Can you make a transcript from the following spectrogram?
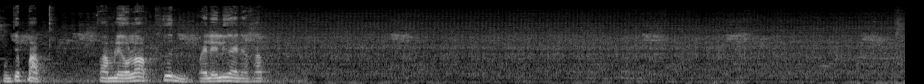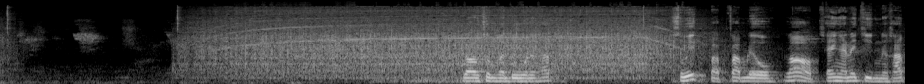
ผมจะปรับความเร็วรอบขึ้นไปเรื่อย ๆ นะครับ ลองชมกันดูนะครับ สวิตช์ปรับความเร็วรอบใช้งานได้จริงนะครับ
